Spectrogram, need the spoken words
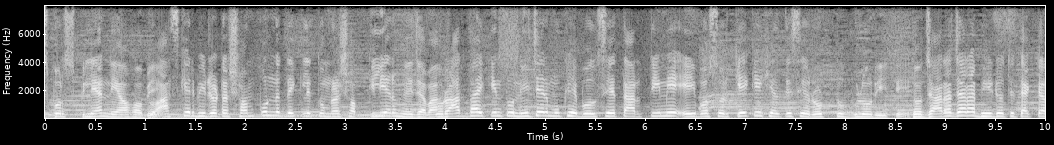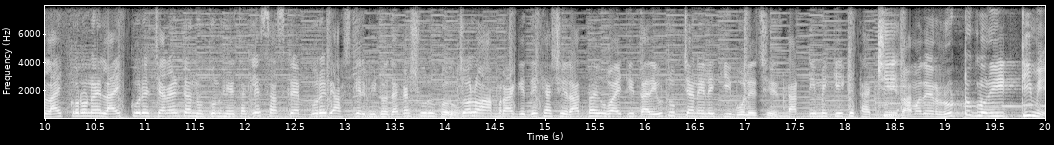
স্পোর্টস প্লেয়ার নেওয়া হবে? আজকের ভিডিওটা সম্পূর্ণ দেখলে তোমরা সব ক্লিয়ার হয়ে যাবা। রাত ভাই কিন্তু নিজের মুখে বলছে, তার টিমে এই বছর কে কে খেলতেছে রোড টু গ্লোরিতে তো। যারা যারা ভিডিওতে একটা লাইক করো না লাইক করে চ্যানেলটা নতুন হয়ে থাকলে সাবস্ক্রাইব করে আজকের ভিডিও দেখা শুরু করো। চলো আমরা আগে দেখে আসি রাত ভাই ওয়াইটি তার ইউটিউব চ্যানেলে কি বলেছে। তার টিমে কে কে থাকছে? আমাদের রোড টু গ্লোরি টিমে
